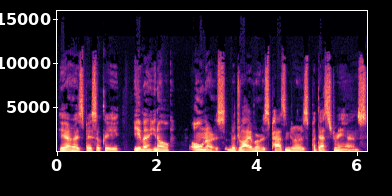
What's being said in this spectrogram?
here is basically even you know owners, the drivers, passengers, pedestrians,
